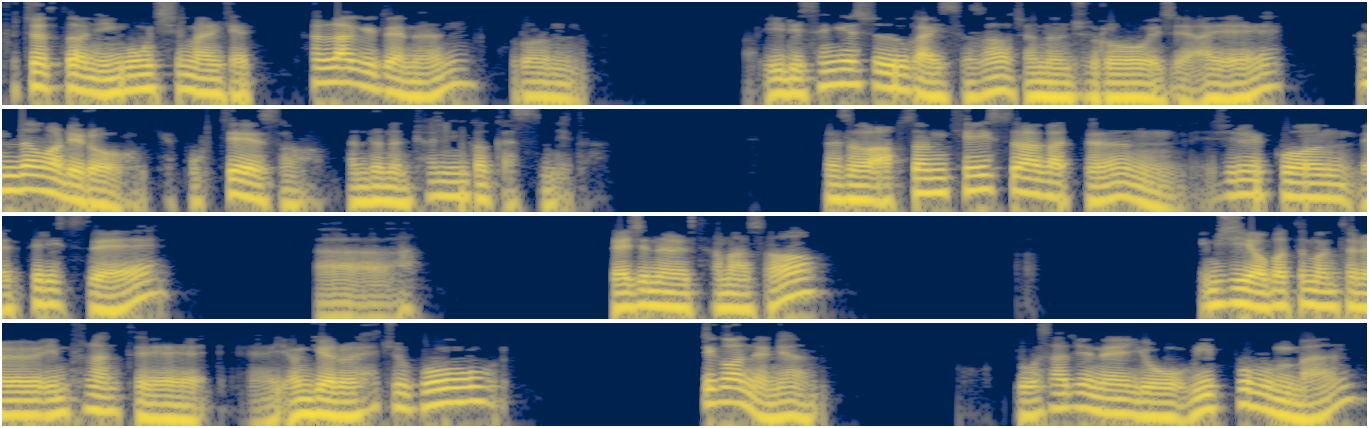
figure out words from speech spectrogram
붙였던 인공치마 이렇게 탈락이 되는 그런 일이 생길 수가 있어서 저는 주로 이제 아예 한 덩어리로 복제해서 만드는 편인 것 같습니다. 그래서 앞선 케이스와 같은 실리콘 매트리스에 아, 레진을 담아서 임시 어버트먼트를 임플란트에 연결을 해주고 찍어내면 이 사진의 요 윗부분만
